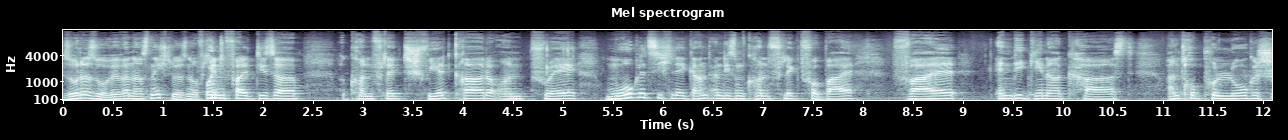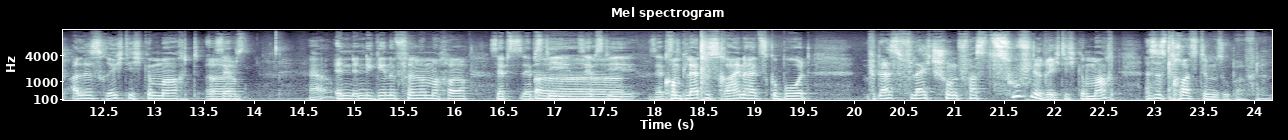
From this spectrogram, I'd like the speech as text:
so oder so, wir werden das nicht lösen. Auf jeden Fall, dieser Konflikt schwelt gerade und Prey mogelt sich elegant an diesem Konflikt vorbei, weil indigener Cast, anthropologisch alles richtig gemacht. Äh, Selbst, ja? in indigene Filmemacher. selbst, selbst die, selbst die, selbst komplettes Reinheitsgebot. Das ist vielleicht schon fast zu viel richtig gemacht. Es ist trotzdem ein super Film.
